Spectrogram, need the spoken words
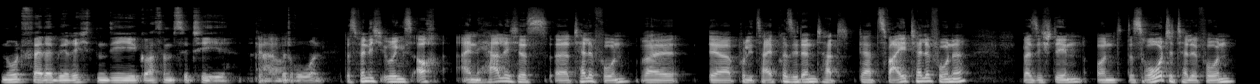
Notfälle berichten, die Gotham City Genau. äh, bedrohen. Das finde ich übrigens auch ein herrliches äh, Telefon, weil der Polizeipräsident hat, der hat zwei Telefone bei sich stehen und das rote Telefon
